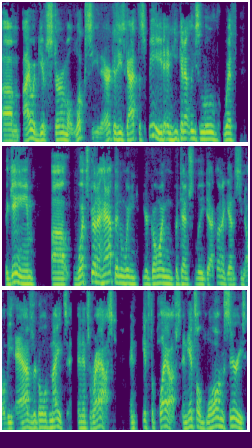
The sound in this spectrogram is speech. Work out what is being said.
um, I would give Sturm a look see there because he's got the speed and he can at least move with the game. Uh, what's going to happen when you're going potentially Declan against you know the Avs or Golden Knights and it's Rask and it's the playoffs and it's a long series.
